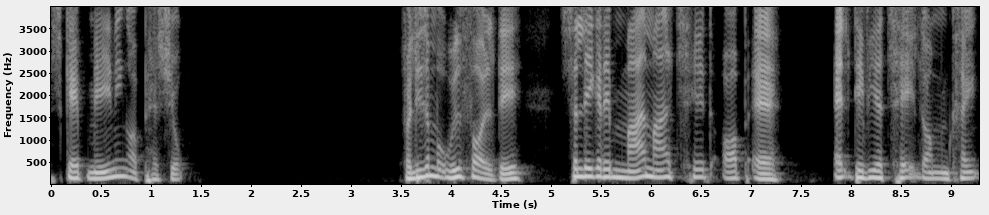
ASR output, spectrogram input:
skab mening og passion. For ligesom at udfolde det, så ligger det meget, meget tæt op af alt det, vi har talt om omkring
